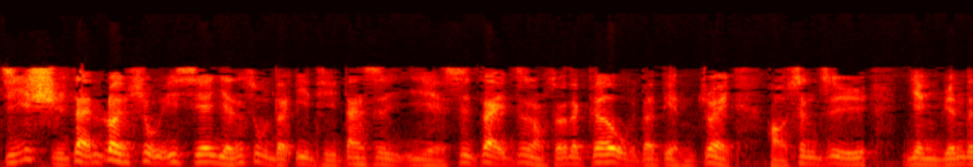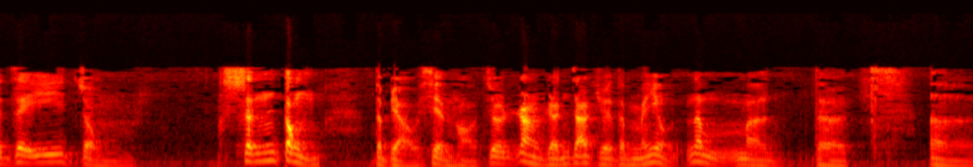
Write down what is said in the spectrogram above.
即使在论述一些严肃的议题，但是也是在这种所谓的歌舞的点缀，好，甚至于演员的这一种。生动的表现哈，就让人家觉得没有那么的呃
